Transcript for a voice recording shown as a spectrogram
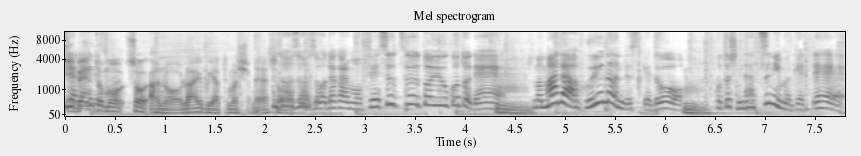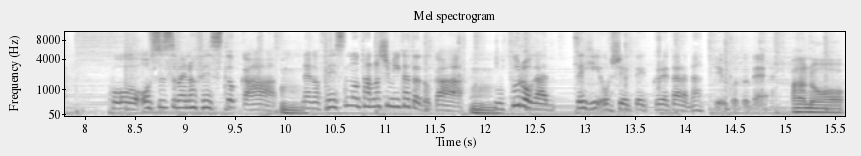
イベントもそうあのライブやってましたね。そうそうそう。だからもうフェス通ということで、うん。まあ、まだ冬なんですけど、うん。今年夏に向けてこうおすすめのフェスとか、うん。なんかフェスの楽しみ方とか、うん。もうプロがぜひ教えてくれたらなっていうことで。あの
